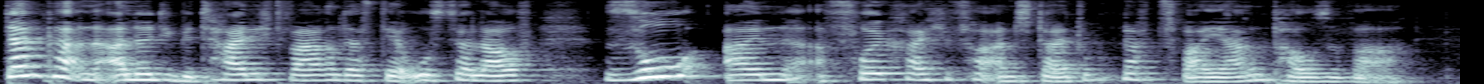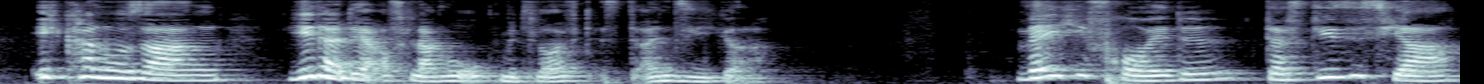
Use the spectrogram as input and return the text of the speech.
Danke an alle, die beteiligt waren, dass der Osterlauf so eine erfolgreiche Veranstaltung nach zwei Jahren Pause war. Ich kann nur sagen, jeder, der auf Langeoog mitläuft, ist ein Sieger. Welche Freude, dass dieses Jahr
